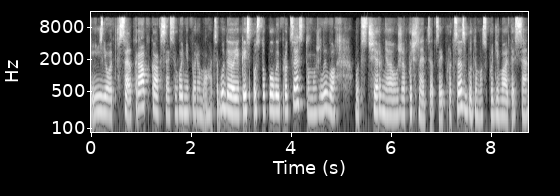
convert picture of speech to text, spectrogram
і от все, крапка, все, сьогодні перемога. Це буде якийсь поступовий процес, то, можливо, от з червня вже почнеться цей процес, будемо сподіватися.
